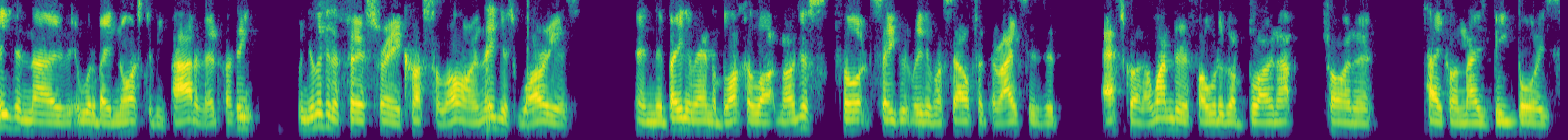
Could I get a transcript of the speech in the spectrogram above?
even though it would have been nice to be part of it, I think when you look at the first three across the line, they're just warriors and they've been around the block a lot. And I just thought secretly to myself at the races at Ascot, I wonder if I would have got blown up trying to take on those big boys.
